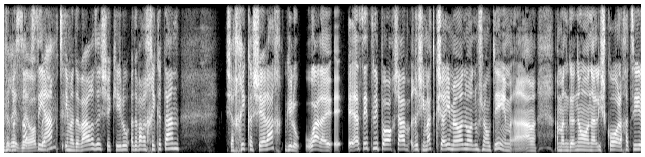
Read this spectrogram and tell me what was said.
ובסוף סיימת עם הדבר הזה שכאילו הדבר הכי קטן שהכי קשה לך כאילו וואלה אה, אה, עשית לי פה עכשיו רשימת קשיים מאוד מאוד משמעותיים המנגנון הלשקול החצי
